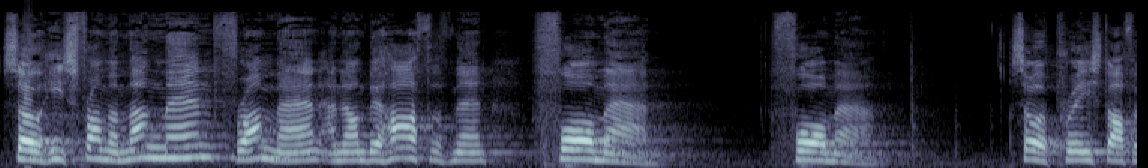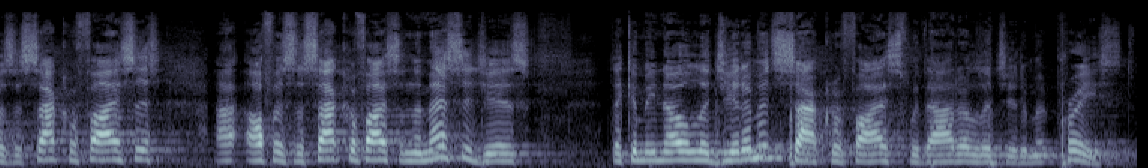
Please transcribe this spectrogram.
So he's from among men, from man, and on behalf of men, for man. For man. So a priest offers a sacrifices, uh, offers a sacrifice, and the message is there can be no legitimate sacrifice without a legitimate priest.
